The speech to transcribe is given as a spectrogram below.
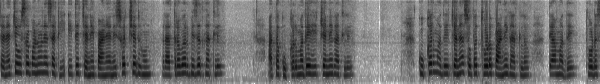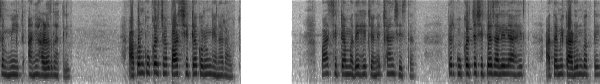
चण्याची उसळ बनवण्यासाठी इथे चणे पाण्याने स्वच्छ धुवून रात्रभर भिजत घातले. आता कुकरमध्ये हे चणे घातले. कुकरमध्ये चण्यासोबत थोडं पाणी घातलं त्यामध्ये थोडंसं मीठ आणि हळद घातली. आपण कुकरच्या पाच शिट्ट्या करून घेणार आहोत. पाच शिट्ट्यामध्ये हे चणे छान शिजतात. तर कुकरच्या शिट्ट्या झालेल्या आहेत. आता मी काढून बघते.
